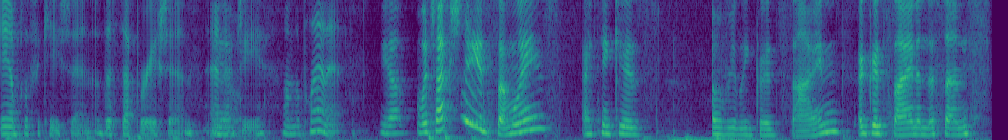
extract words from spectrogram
amplification of the separation energy on the planet. Yeah, which actually, in some ways, I think is a really good sign. A good sign in the sense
